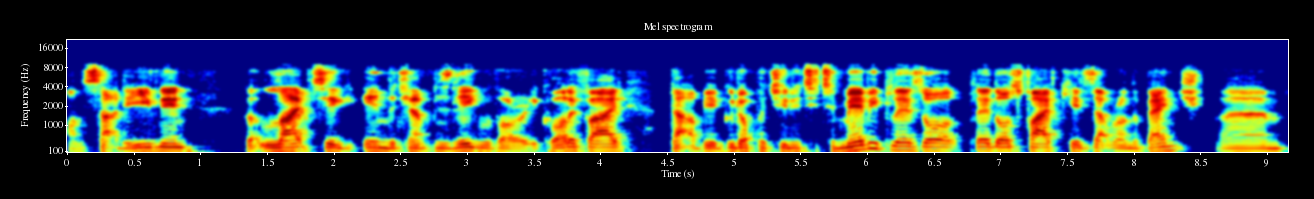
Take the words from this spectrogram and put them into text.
on Saturday evening. We've got Leipzig in the Champions League. We've already qualified. That'll be a good opportunity to maybe play those play those five kids that were on the bench um,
